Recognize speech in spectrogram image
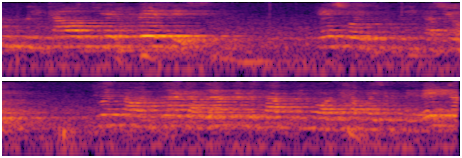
duplicado 10 veces. Eso es duplicación. Yo estaba en Playa Blanca, yo estaba comiendo bandeja paisa en Pereira,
